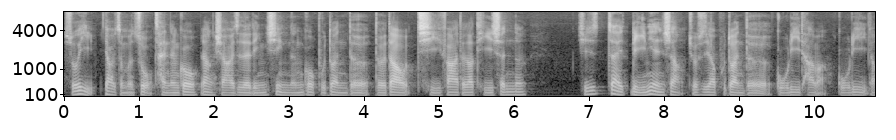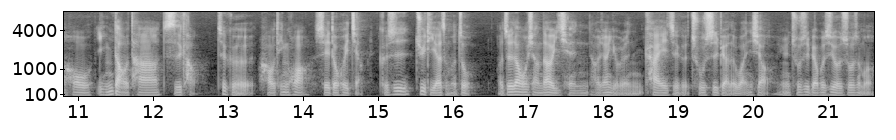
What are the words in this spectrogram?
所以要怎么做才能够让小孩子的灵性能够不断的得到启发、得到提升呢？其实，在理念上就是要不断的鼓励他嘛，鼓励，然后引导他思考。这个好听话谁都会讲，可是具体要怎么做？啊，这让我想到以前好像有人开这个《出师表》的玩笑，因为《出师表》不是有说什么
